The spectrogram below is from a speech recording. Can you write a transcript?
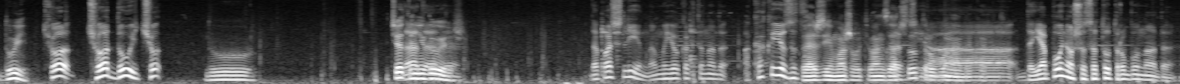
Дуй. Чё, чё дуй, чё... Ду. Че ты не Да-да-да. дуешь? Да пошли, нам ее как-то надо... А как ее за... Подожди, может быть, вон за ту трубу надо а, Да я понял, что за ту трубу надо.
